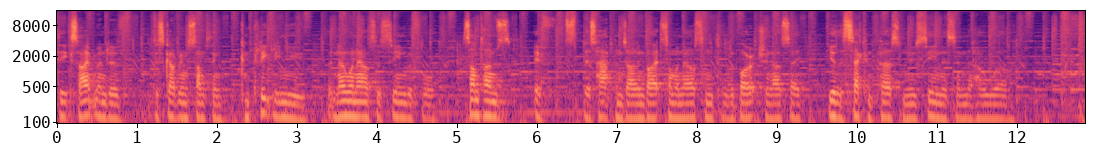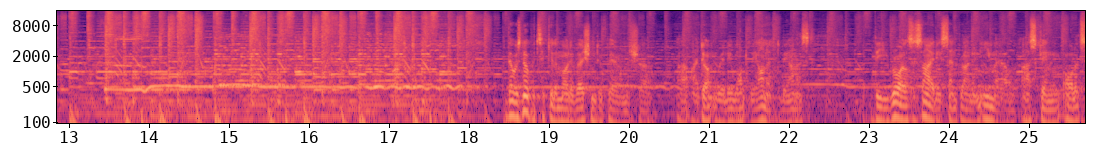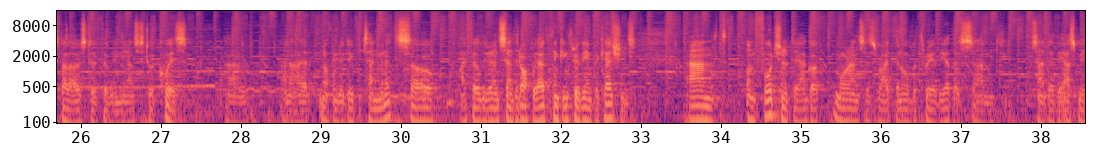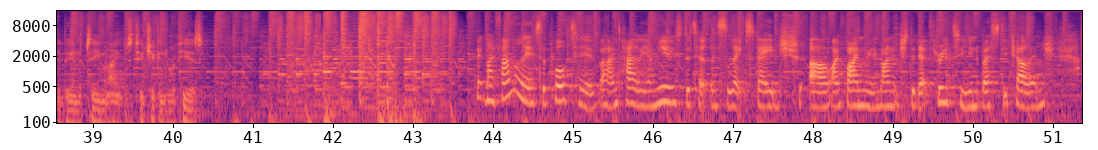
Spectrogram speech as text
the excitement of discovering something completely new that no one else has seen before. Sometimes, if this happens, I'll invite someone else into the laboratory and I'll say, You're the second person who's seen this in the whole world. There was no particular motivation to appear on the show. Uh, I don't really want to be on it, to be honest. The Royal Society sent round an email asking all its fellows to fill in the answers to a quiz. Um, and I had nothing to do for 10 minutes, so I filled it in and sent it off without thinking through the implications. And unfortunately, I got more answers right than all but three of the others, and sadly, they asked me to be in the team, and I was too chicken to refuse. But my family is supportive and highly amused that at this late stage um, I finally managed to get through to University Challenge.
